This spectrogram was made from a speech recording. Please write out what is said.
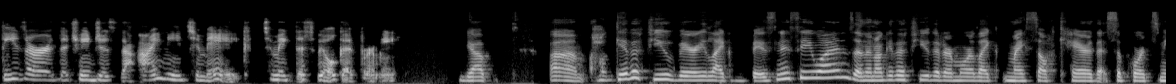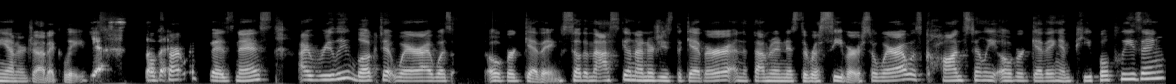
these are the changes that i need to make to make this feel good for me yep um, I'll give a few very like businessy ones, and then I'll give a few that are more like my self care that supports me energetically. Yes. I'll start with business. I really looked at where I was over giving. So the masculine energy is the giver and the feminine is the receiver. So where I was constantly over giving and people pleasing,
